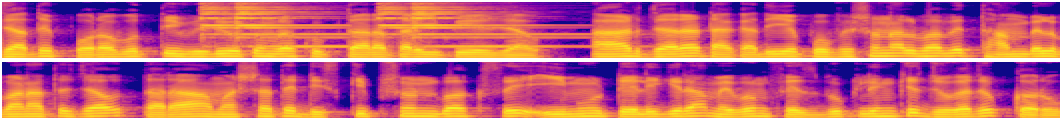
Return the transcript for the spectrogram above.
যাতে পরবর্তী ভিডিও তোমরা খুব তাড়াতাড়ি পেয়ে যাও। আর যারা টাকা দিয়ে প্রফেশনালভাবে থাম্বেল বানাতে চাও, তারা আমার সাথে ডিসক্রিপশন বক্সে ইমো টেলিগ্রাম এবং ফেসবুক লিঙ্কে যোগাযোগ করো।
